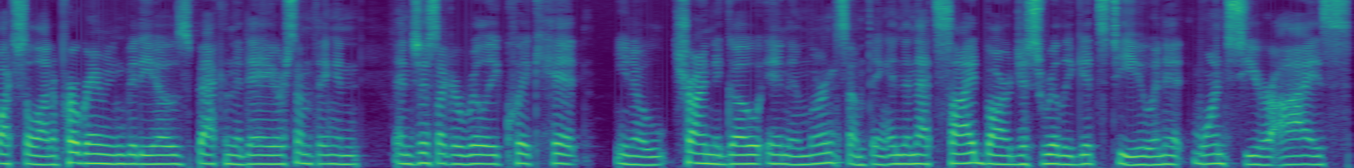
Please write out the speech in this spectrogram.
watched a lot of programming videos back in the day or something, and and just like a really quick hit you know, trying to go in and learn something. And then that sidebar just really gets to you and it wants your eyes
